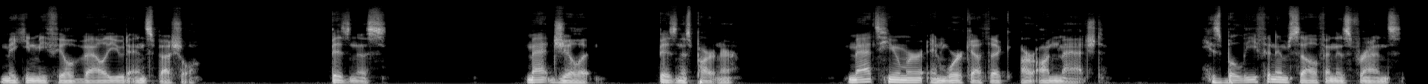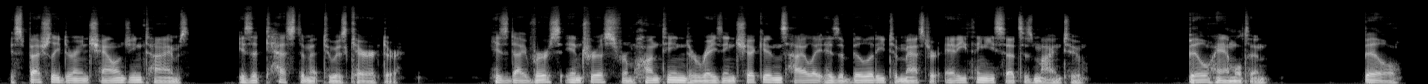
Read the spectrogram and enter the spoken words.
making me feel valued and special. Business. Matt Gillett, business partner. Matt's humor and work ethic are unmatched. His belief in himself and his friends, especially during challenging times, is a testament to his character. His diverse interests from hunting to raising chickens highlight his ability to master anything he sets his mind to. Bill Hamilton. Bill,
